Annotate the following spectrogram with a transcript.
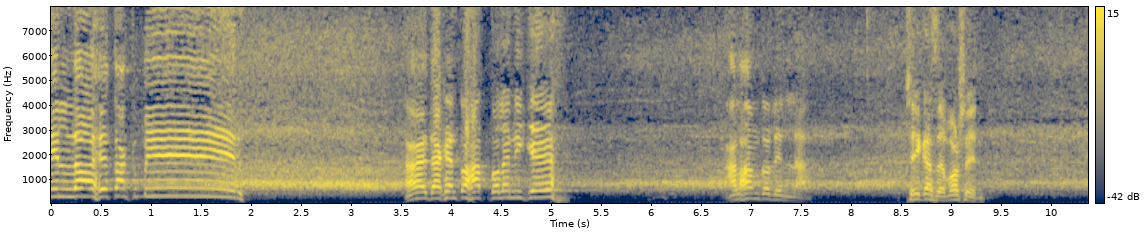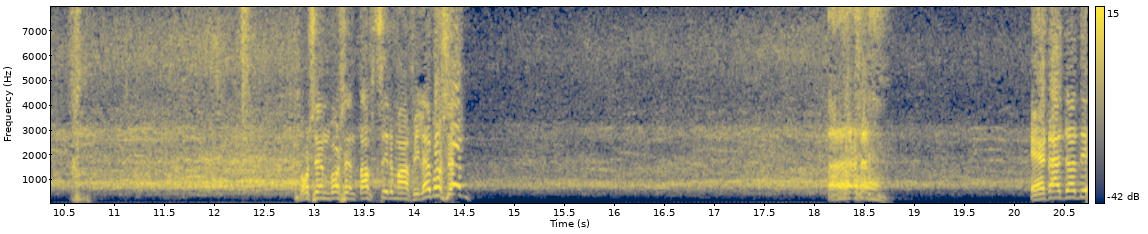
লিল্লাহে তাকবীর। দেখেন তো হাত তোলেনি কে আলহামদুলিল্লাহ। ঠিক আছে, বসেন। বসেন বসেন, তাফসির মাহফিলে বসেন। এটা যদি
